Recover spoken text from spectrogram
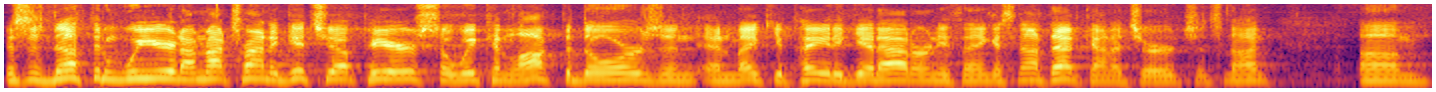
this is nothing weird. I'm not trying to get you up here so we can lock the doors and, and make you pay to get out or anything. It's not that kind of church. It's not. Um,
